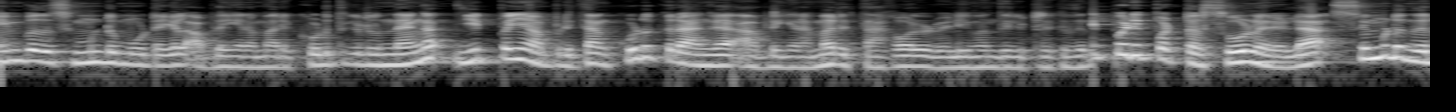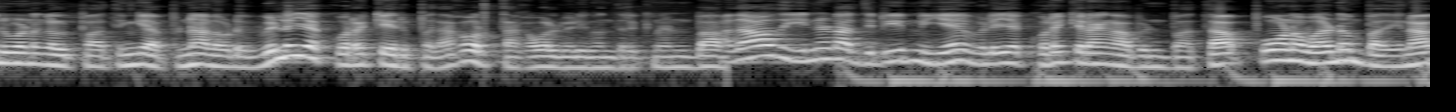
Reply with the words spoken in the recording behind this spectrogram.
ஐம்பது சிமெண்ட் மூட்டைகள் அப்படிங்கிற மாதிரி கொடுத்துக்கிட்டு இருந்தாங்க. இப்பயும் அப்படித்தான் கொடுக்குறாங்க அப்படிங்கிற மாதிரி தகவல் வெளிவந்துகிட்டு இருக்குது. இப்படிப்பட்ட சூழ்நிலையில் சிமெண்ட் நிறுவனங்கள் பார்த்தீங்க அப்படின்னா அதோட விலையை குறைக்க இருப்பதாக ஒரு தகவல் வெளிவந்திருக்கு நண்பா. அதாவது என்னடா திடீர்னு ஏன் விலையை குறைக்கிறாங்க அப்படின்னு பார்த்தா போன வருடம் பார்த்தீங்கன்னா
